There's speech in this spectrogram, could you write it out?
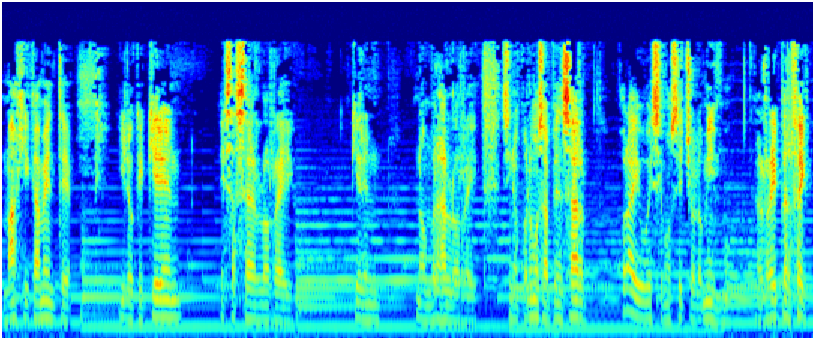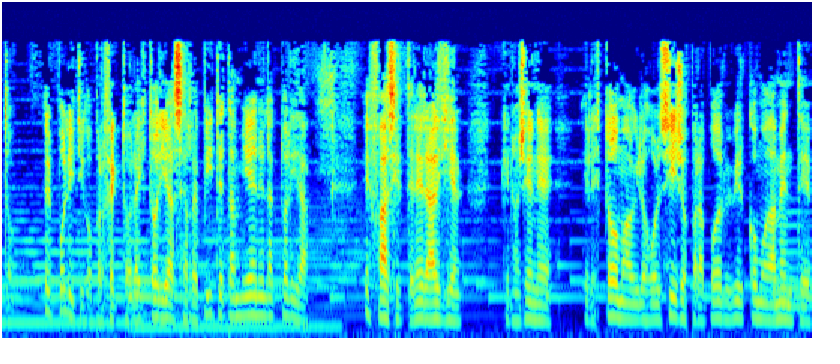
mágicamente, y lo que quieren es hacerlo rey. Quieren nombrarlo rey. Si nos ponemos a pensar, por ahí hubiésemos hecho lo mismo. El rey perfecto, el político perfecto. La historia se repite también en la actualidad. Es fácil tener a alguien que nos llene el estómago y los bolsillos para poder vivir cómodamente,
